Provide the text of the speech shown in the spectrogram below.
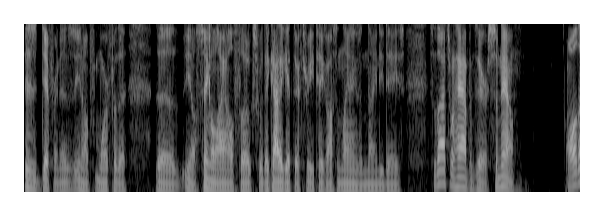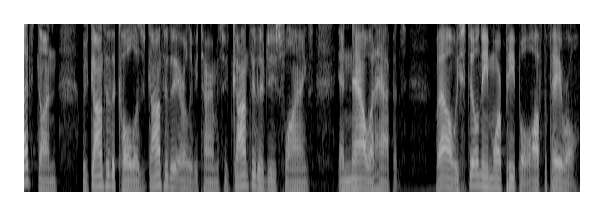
This is different, is you know more for the the you know single aisle folks where they got to get their three takeoffs and landings in 90 days. So that's what happens there. So now all that's done. We've gone through the colas, we've gone through the early retirements, we've gone through the reduced flyings, and now what happens? Well, we still need more people off the payroll,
